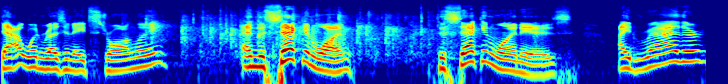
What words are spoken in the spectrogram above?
That one resonates strongly. And the second one, the second one is I'd rather,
